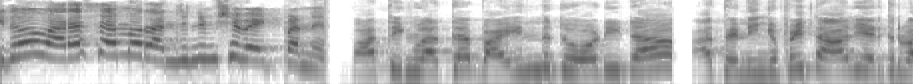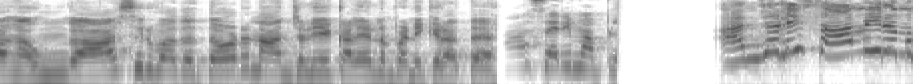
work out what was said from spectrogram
இதோ வர சாம் ஒரு அஞ்சு நிமிஷம் வெயிட் பண்ணு. பாத்தீங்களா அத்தை? பயந்துட்டு ஓடிட்டா அத்தை நீங்க போய் தாலி எடுத்துட்டு வாங்க. உங்க ஆசீர்வாதத்தோட நான் அஞ்சலியை கல்யாணம் பண்ணிக்கிறேன் அத்தை. ஆ சரி மாப்பிள்ள. அஞ்சலி சாமி ரூமுக்கு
